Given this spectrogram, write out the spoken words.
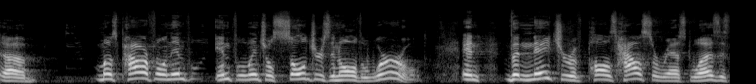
uh, most powerful and influ- influential soldiers in all the world. And the nature of Paul's house arrest was is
